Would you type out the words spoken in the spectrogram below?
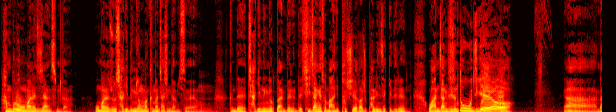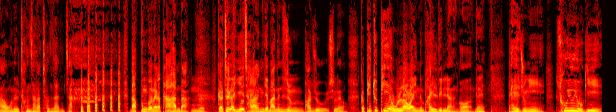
함부로 오만해지지 않습니다. 오만해줘도 자기 능력만큼만 자신감 있어요. 음. 근데 자기 능력도 안 되는데 시장에서 많이 푸시해가지고 팔린 새끼들은 완장질은 또 오지게요. 야, 나 오늘 천사다 천사 진짜. 나쁜 거 내가 다 한다. 네. 그러니까 제가 이해 잘하는 게 맞는지 좀 봐주실래요? 그러니까 P2P에 올라와 있는 파일들이라는 건 네. 대중이 소유욕이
